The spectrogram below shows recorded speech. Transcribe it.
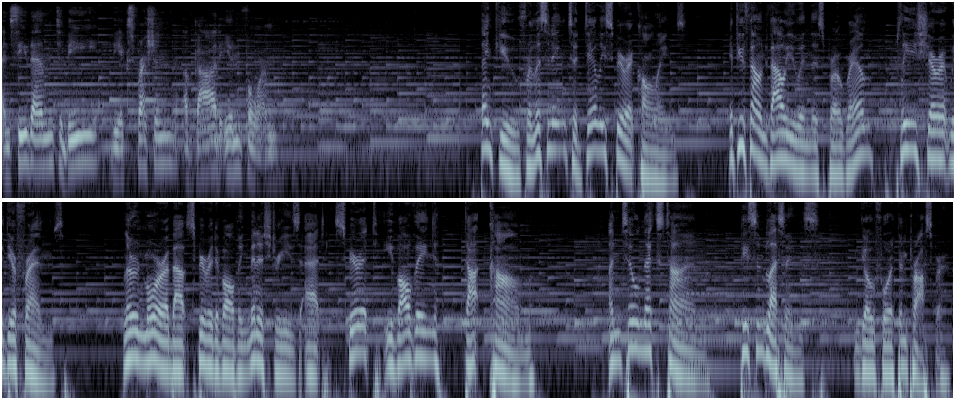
and see them to be the expression of God in form. Thank you for listening to Daily Spirit Callings. If you found value in this program, please share it with your friends. Learn more about Spirit Evolving Ministries at spiritevolving.com. Until next time, peace and blessings. Go forth and prosper.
